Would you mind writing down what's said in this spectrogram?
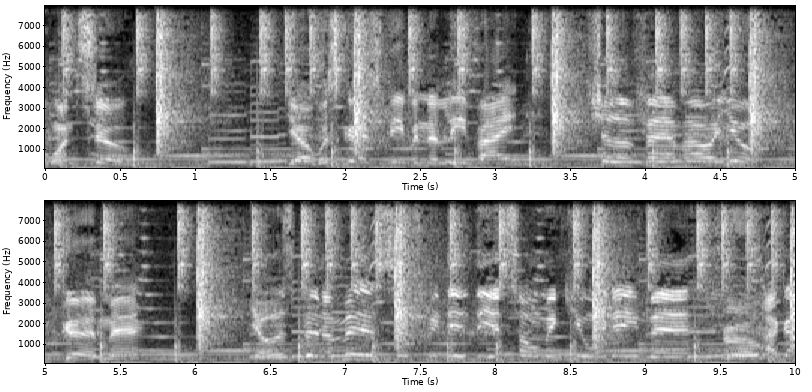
one, two. Yo, what's good, Stephen the Levite? Chillin' fam, how are you? Good, man. Yo, it's been a minute since we did the atonement Q&A, man. True. I got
